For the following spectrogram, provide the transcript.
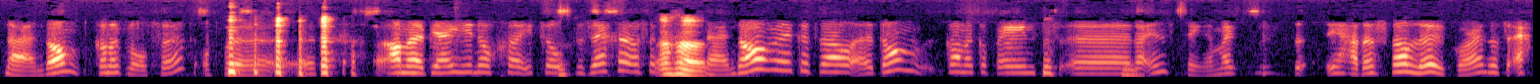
Nou, en dan kan ik lossen. Of, uh, Anne, heb jij hier nog iets over te zeggen? Of, nou, en dan wil ik het wel, dan kan ik opeens daarin springen. Maar ja, dat is wel leuk hoor. Dat is echt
